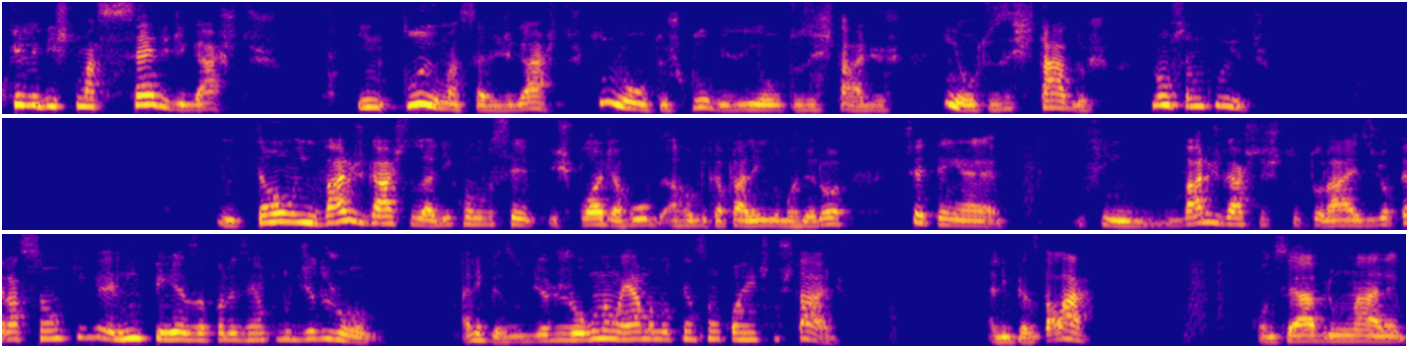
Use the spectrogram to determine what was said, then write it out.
Porque ele lista uma série de gastos, inclui uma série de gastos que em outros clubes, em outros estádios, em outros estados, não são incluídos. Então, em vários gastos ali, quando você explode a, rub, a rubrica para além do borderô, você tem, é, enfim, vários gastos estruturais de operação, que é limpeza, por exemplo, do dia do jogo. A limpeza do dia do jogo não é a manutenção corrente do estádio. A limpeza está lá. Quando você abre uma área,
